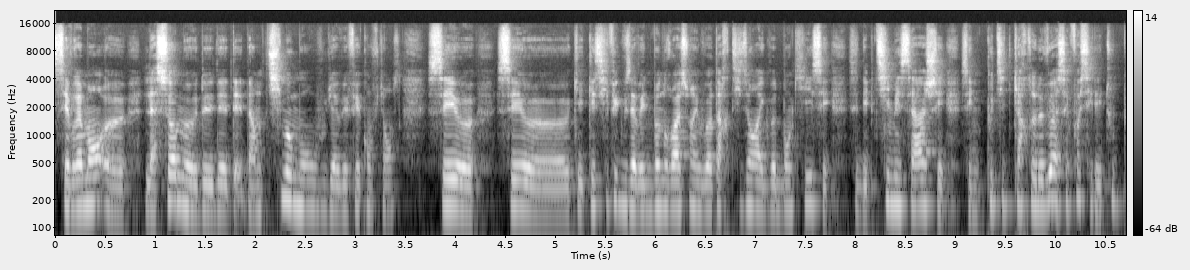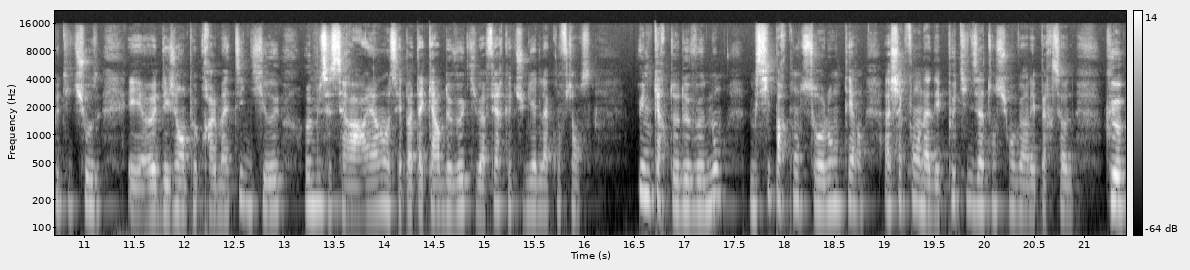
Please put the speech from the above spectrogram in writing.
c'est vraiment euh, la somme d'un petit moment où vous lui avez fait confiance. C'est euh, euh, qu'est-ce qui fait que vous avez une bonne relation avec votre artisan, avec votre banquier? C'est des petits messages, c'est une petite carte de vœux. À chaque fois, c'est des toutes petites choses. Et des gens un peu pragmatiques diraient Oh, mais ça sert à rien, c'est pas ta carte de vœux qui va faire que tu gagnes la confiance une carte de vœux, non. Mais si par contre sur le long terme, à chaque fois on a des petites attentions envers les personnes, que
